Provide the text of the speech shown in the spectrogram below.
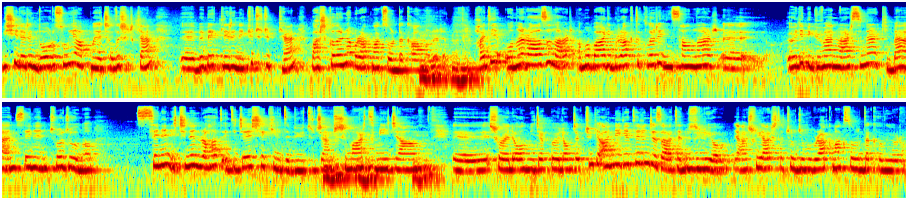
bir şeylerin doğrusunu yapmaya çalışırken e, bebeklerini küçücükken başkalarına bırakmak zorunda kalmaları. Hadi ona razılar ama bari bıraktıkları insanlar e, öyle bir güven versinler ki ben senin çocuğunu senin içinin rahat edeceği şekilde büyüteceğim, şımartmayacağım, ee, şöyle olmayacak, böyle olmayacak. Çünkü anne yeterince zaten üzülüyor. Yani şu yaşta çocuğumu bırakmak zorunda kalıyorum.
